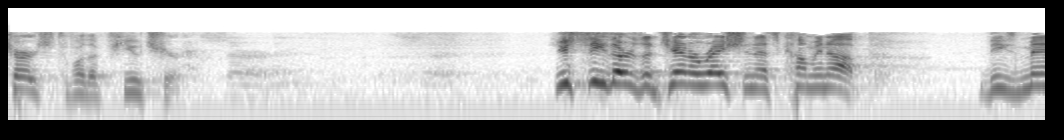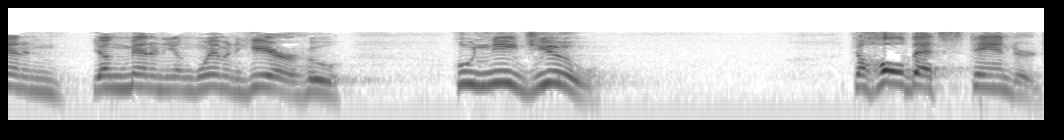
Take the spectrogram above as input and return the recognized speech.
church for the future. You see, there's a generation that's coming up. These men and young men and young women here who, who need you to hold that standard.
